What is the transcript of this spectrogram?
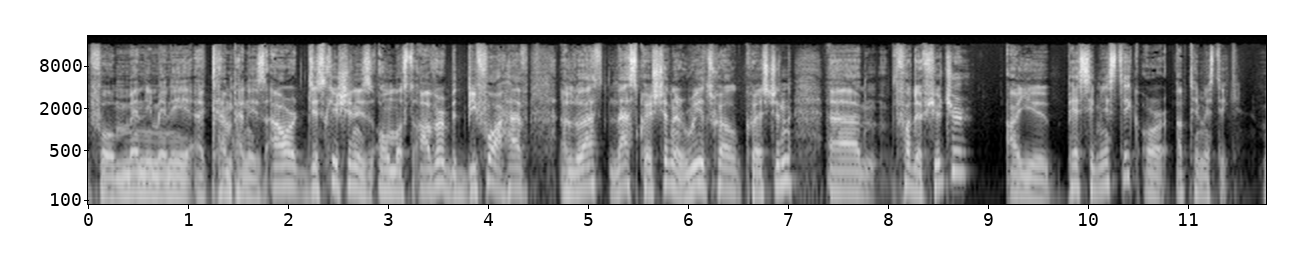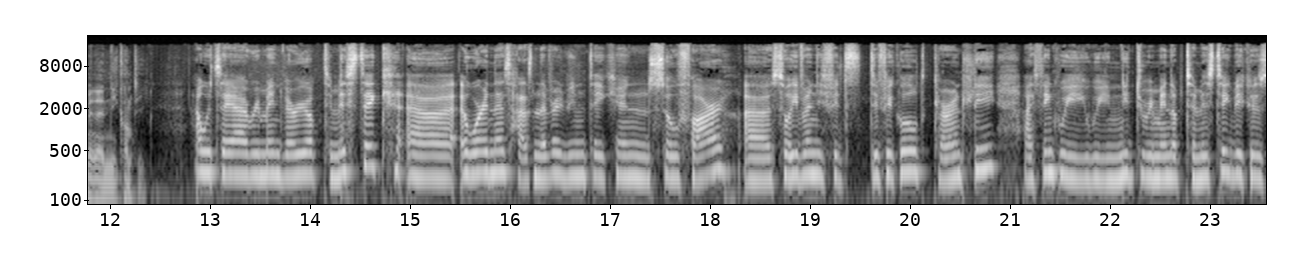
for many, many uh, companies. Our discussion is almost over, but before I have a last, last question, a real question um, for the future, are you pessimistic or optimistic? Melanie Conti? I would say I remain very optimistic. Uh, awareness has never been taken so far. Uh, so even if it's difficult currently, I think we, we need to remain optimistic because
